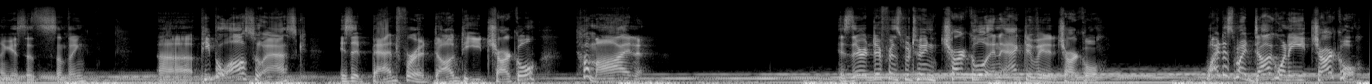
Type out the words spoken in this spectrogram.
I guess that's something. Uh, people also ask, is it bad for a dog to eat charcoal? Come on. Is there a difference between charcoal and activated charcoal? Why does my dog want to eat charcoal?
